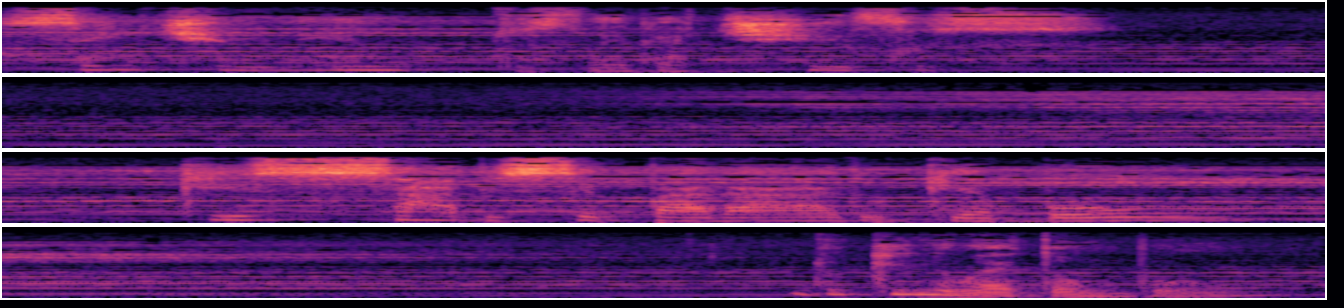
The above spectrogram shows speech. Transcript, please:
sentimentos negativos que sabe separar o que é bom do que não é tão bom.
